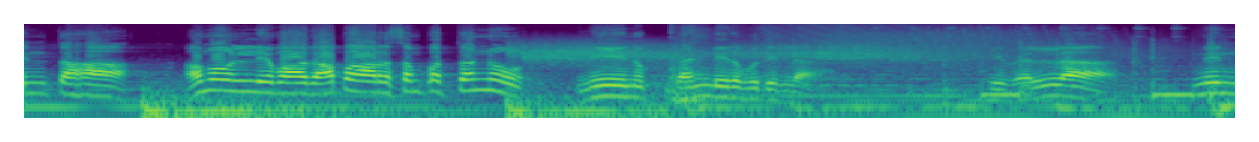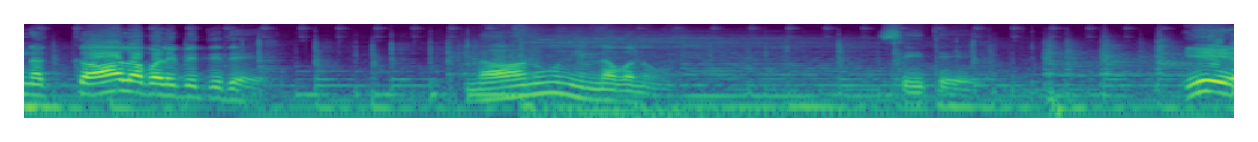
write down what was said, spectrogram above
ಇಂತಹ ಅಮೂಲ್ಯವಾದ ಅಪಾರ ಸಂಪತ್ತನ್ನು ನೀನು ಕಂಡಿರುವುದಿಲ್ಲ. ಇವೆಲ್ಲ ನಿನ್ನ ಕಾಲ ಬಳಿ ಬಿದ್ದಿದೆ. ನಾನು ನಿನ್ನವನು. ಸೀತೆ, ಈ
